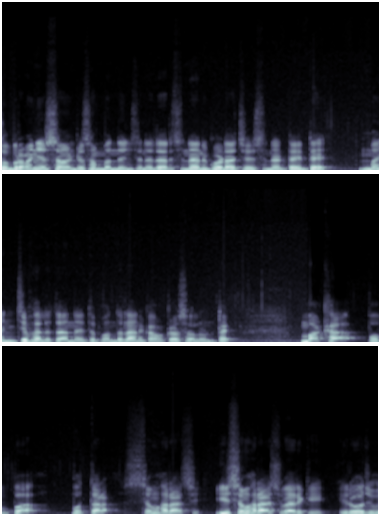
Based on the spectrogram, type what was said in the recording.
సుబ్రహ్మణ్య స్వామికి సంబంధించిన దర్శనాన్ని కూడా చేసినట్టయితే మంచి ఫలితాన్ని అయితే పొందడానికి అవకాశాలు ఉంటాయి. మఖ పొబ్బ ఉత్తర సింహరాశి. ఈ సింహరాశి వారికి ఈరోజు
